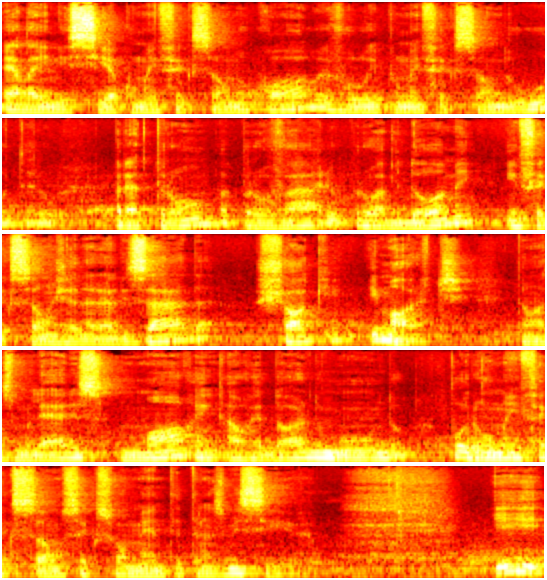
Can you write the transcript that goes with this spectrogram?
Ela inicia com uma infecção no colo, evolui para uma infecção do útero, para a trompa, para o ovário, para o abdômen, infecção generalizada, choque e morte. Então, as mulheres morrem ao redor do mundo por uma infecção sexualmente transmissível. E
